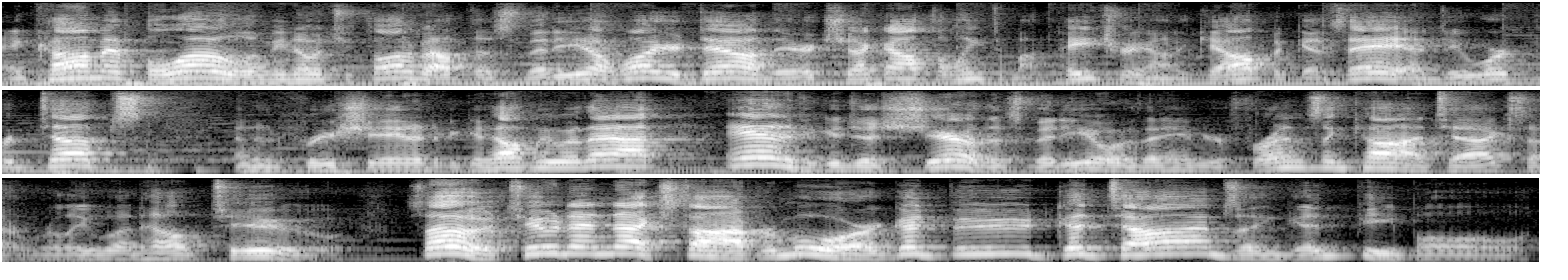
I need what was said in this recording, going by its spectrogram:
and comment below. Let me know what you thought about this video. And while you're down there, check out the link to my Patreon account because, hey, I do work for tips. And I'd appreciate it if you could help me with that. And if you could just share this video with any of your friends and contacts, that really would help too. So tune in next time for more good food, good times, and good people.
